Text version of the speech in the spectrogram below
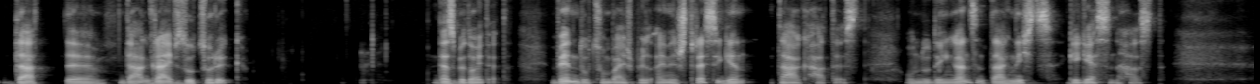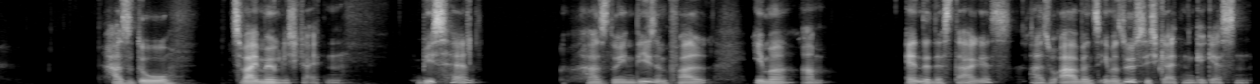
da, äh, da greifst du zurück. Das bedeutet, wenn du zum Beispiel einen stressigen Tag hattest und du den ganzen Tag nichts gegessen hast, hast du zwei Möglichkeiten. Bisher hast du in diesem Fall immer am Ende des Tages, also abends, immer Süßigkeiten gegessen,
